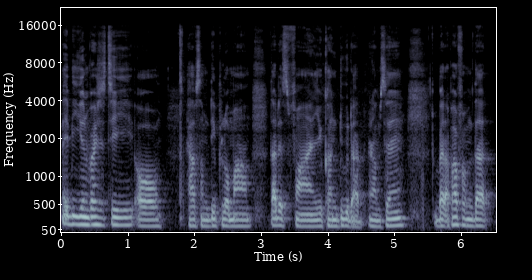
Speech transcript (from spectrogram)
maybe university or have some diploma. That is fine. You can do that. You know what I'm saying? But apart from that,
